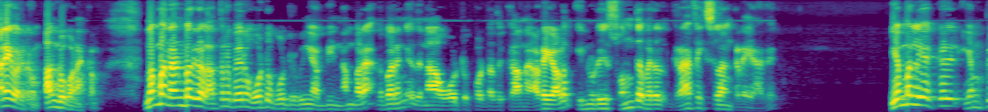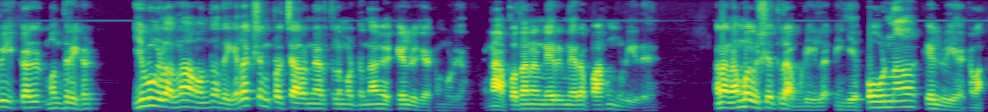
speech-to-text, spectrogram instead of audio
அனைவருக்கும் அன்பு வணக்கம். நம்ம நண்பர்கள் அத்தனை பேரும் ஓட்டு போட்டிருப்பீங்க அப்படின்னு நம்புறேன். இது பாருங்க இது நான் ஓட்டு போட்டதுக்கான அடையாளம். என்னுடைய சொந்த விரல் கிராஃபிக்ஸ் எல்லாம் கிடையாது. எம்எல்ஏக்கள் எம்பிக்கள் மந்திரிகள் இவங்களெல்லாம் வந்து அந்த எலெக்ஷன் பிரச்சார நேரத்தில் மட்டும்தாங்க கேள்வி கேட்க முடியும். ஏன்னா அப்போதானே நேருக்கு நேராக பார்க்க முடியுது. ஆனால் நம்ம விஷயத்துல அப்படி இல்லை. நீங்க எப்போ ஒன்றா கேள்வி கேட்கலாம்.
